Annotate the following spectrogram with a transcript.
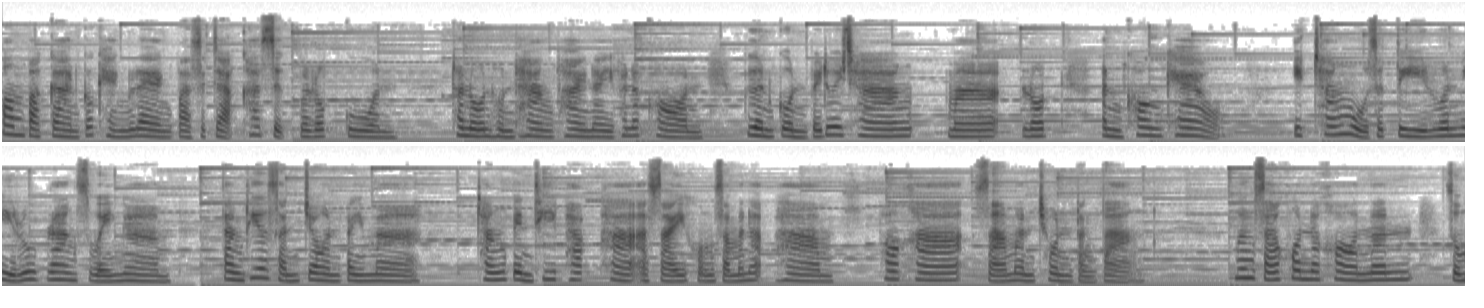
ป้อมปราการก็แข็งแรงปราศจากข้าศึกมารบกวน ถนนหนทางภายในพระนคร เกลื่อนกลนไปด้วยช้างมา้า รถ อันคล่องแคล่ว อีกทั้งหมู่สตรีล้วนมีรูปร่างสวยงาม ต่างเที่ยวสัญจรไปมา ทั้งเป็นที่พักพาอาศัยของสมณพราหมณ์พ่อค้าสามัญชนต่างๆ เมืองสาคนนครนั้น สม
